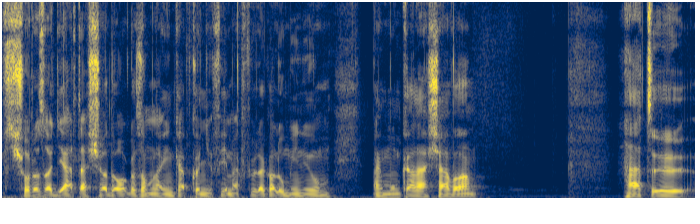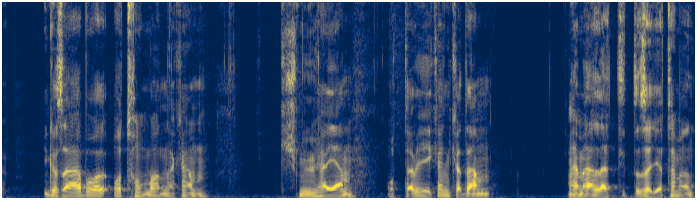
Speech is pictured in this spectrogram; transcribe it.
Sorozatgyártással dolgozom, leginkább könnyű fémek, főleg alumínium megmunkálásával. Hát ö, igazából otthon van nekem kis műhelyem, ott tevékenykedem. Emellett itt az egyetemen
